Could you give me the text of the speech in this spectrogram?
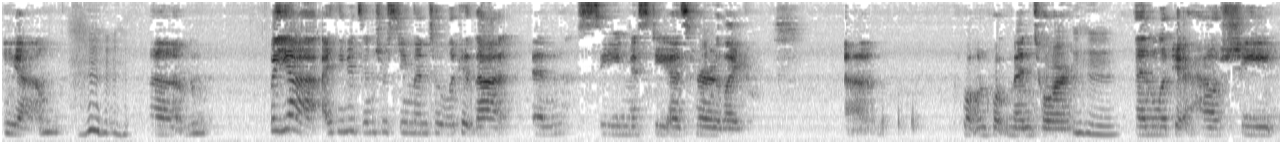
Yeah. um, but yeah, I think it's interesting then to look at that and see Misty as her like um, quote unquote mentor, Mhm. and look at how she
